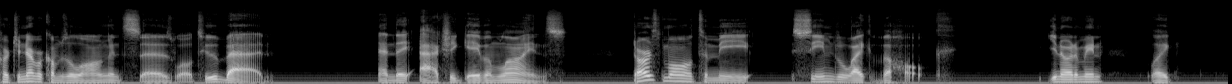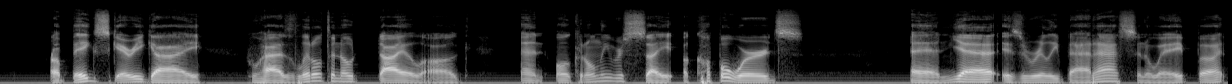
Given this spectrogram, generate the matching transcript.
Cartoon Network comes along and says, Well, too bad. And they actually gave him lines. Darth Maul to me seemed like the Hulk. You know what I mean? Like a big scary guy who has little to no dialogue and can only recite a couple words and yeah is really badass in a way but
